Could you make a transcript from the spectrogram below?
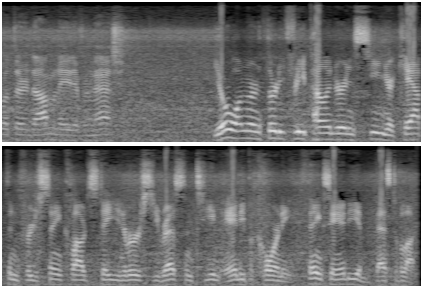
go out there and dominate every match. Your 133 pounder and senior captain for St. Cloud State University wrestling team, Andy Pokorny. Thanks, Andy, and best of luck.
